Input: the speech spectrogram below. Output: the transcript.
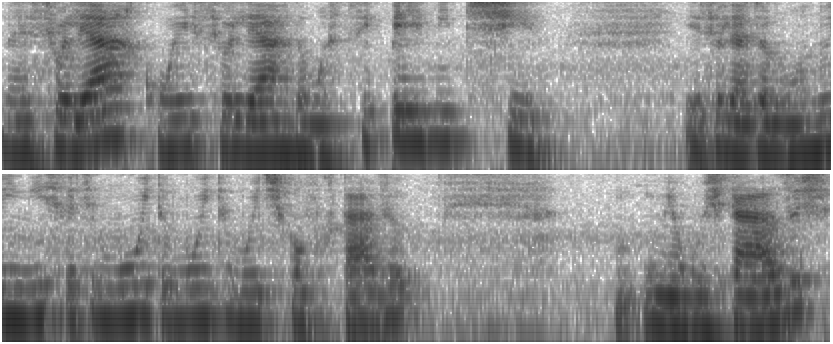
Né? Se olhar com esse olhar de amor, se permitir esse olhar de amor. No início vai ser muito, muito, muito desconfortável, em alguns casos,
